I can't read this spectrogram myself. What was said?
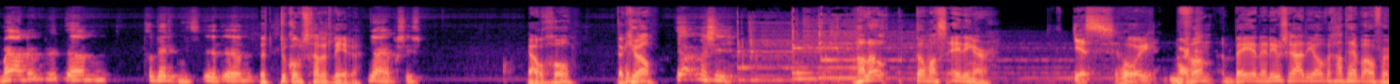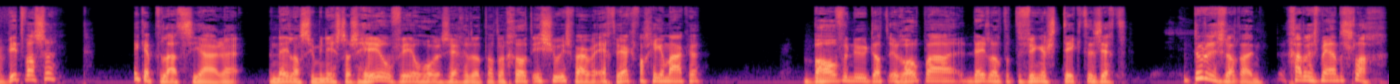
Maar ja, um, dat weet ik niet. de toekomst gaat het leren. Ja, ja precies. Ja, goh. Dankjewel. Ja, merci. Hallo, Thomas Edinger. Yes, hoi. Mark. Van BNN Nieuwsradio. We gaan het hebben over witwassen. Ik heb de laatste jaren Nederlandse ministers heel veel horen zeggen dat dat een groot issue is, waar we echt werk van gingen maken. Behalve nu dat Europa Nederland op de vingers tikt en zegt: Doe er eens wat aan. Ga er eens mee aan de slag.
